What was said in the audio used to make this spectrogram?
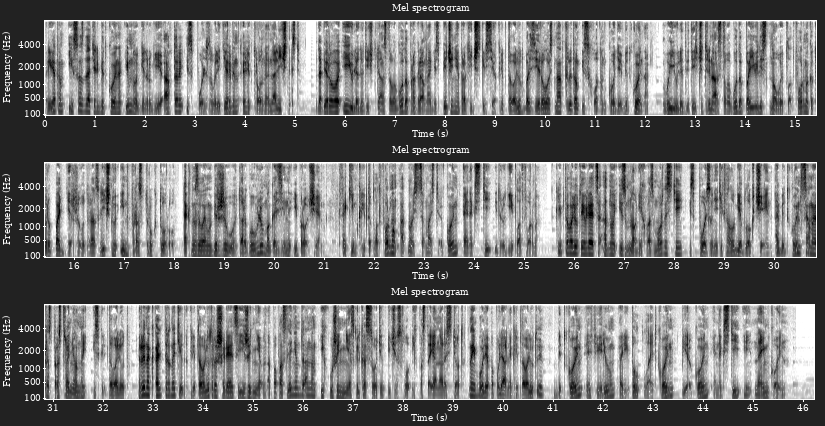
При этом и создатель биткоина, и многие другие авторы использовали термин «электронная наличность». До 1 июля 2013 года программное обеспечение практически всех криптовалют базировалось на открытом исходном коде биткоина. В июле 2013 года появились новые платформы, которые поддерживают различную инфраструктуру, так называемую биржевую торговлю, магазины и прочее. К таким криптоплатформам относятся MasterCoin, NXT и другие платформы. Криптовалюта является одной из многих возможностей использования технологии блокчейн, а биткоин самый распространенный из криптовалют. Рынок альтернативных криптовалют расширяется ежедневно. По последним данным, их уже несколько сотен, и число их постоянно растет. Наиболее популярные криптовалюты – биткоин, эфириум, Ripple, Litecoin, Peercoin, NXT и Namecoin.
